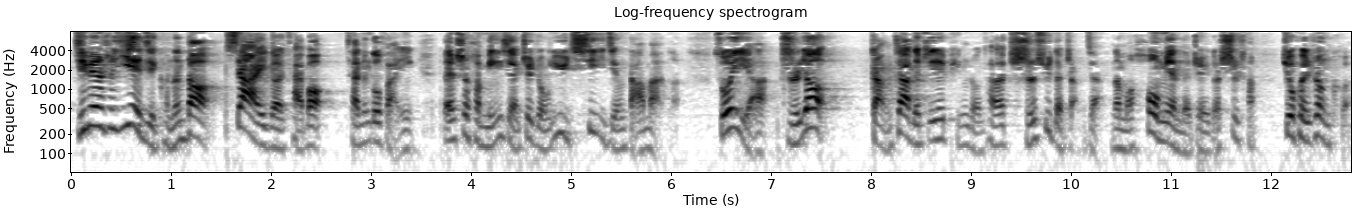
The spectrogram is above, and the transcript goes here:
即便是业绩可能到下一个财报才能够反映，但是很明显这种预期已经打满了，所以啊，只要涨价的这些品种，它持续的涨价，那么后面的这个市场就会认可，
